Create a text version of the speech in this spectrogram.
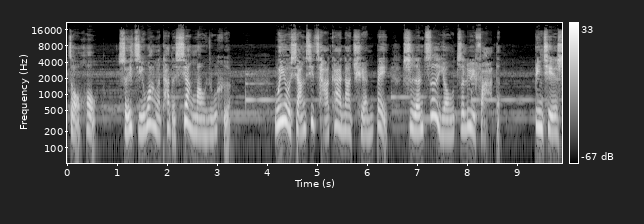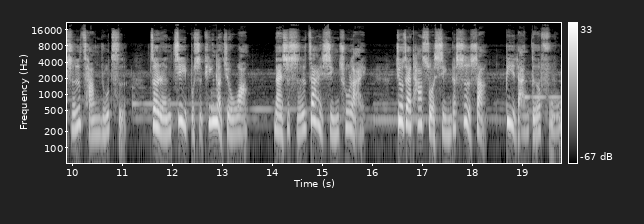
走后。随即忘了他的相貌如何，唯有详细查看那全备使人自由之律法的，并且时常如此，这人既不是听了就忘，乃是实在行出来，就在他所行的事上必然得福。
